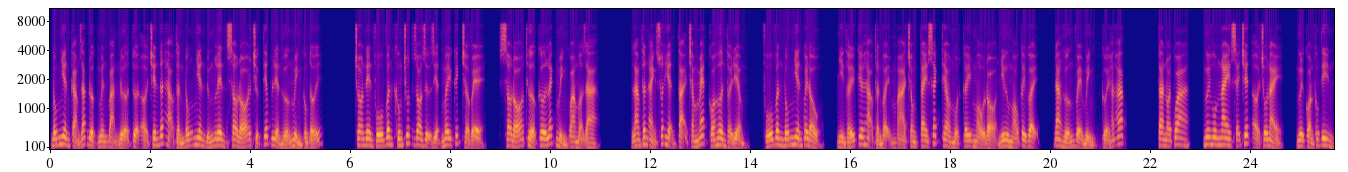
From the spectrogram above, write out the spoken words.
bỗng nhiên cảm giác được nguyên bản nửa tựa ở trên đất hạo thần bỗng nhiên đứng lên sau đó trực tiếp liền hướng mình công tới. Cho nên phố vân không chút do dự diệt mây kích trở về, sau đó thừa cơ lách mình qua mở ra. Làm thân ảnh xuất hiện tại trăm mét có hơn thời điểm, phố vân bỗng nhiên quay đầu, nhìn thấy kia hạo thần vậy mà trong tay xách theo một cây màu đỏ như máu cây gậy, đang hướng về mình cười hắc hắc. Ta nói qua, ngươi hôm nay sẽ chết ở chỗ này, ngươi còn không tin.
